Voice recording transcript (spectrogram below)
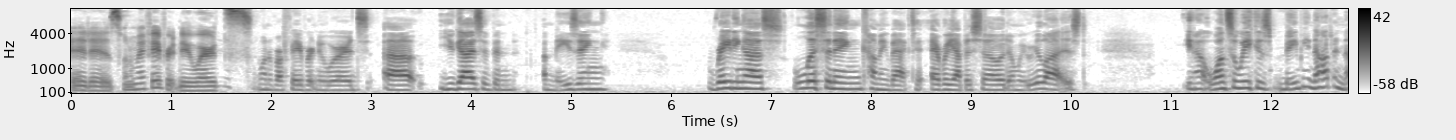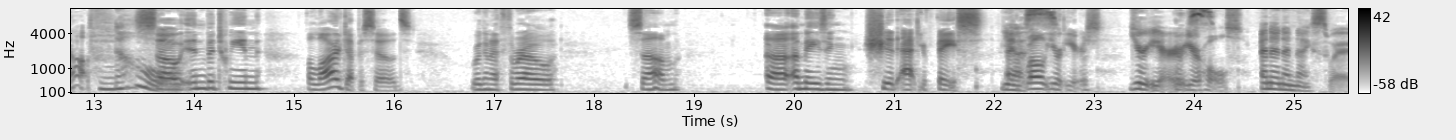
It is one of my favorite new words. One of our favorite new words. Uh, you guys have been amazing, rating us, listening, coming back to every episode, and we realized, you know, once a week is maybe not enough. No. So in between the large episodes, we're gonna throw some uh, amazing shit at your face. And- Yes. well, your ears, Your ears. your ear holes, And in a nice way.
